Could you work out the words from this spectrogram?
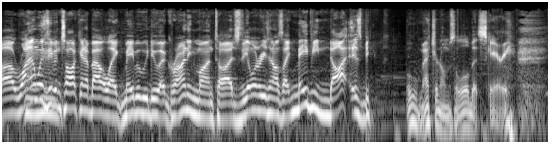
Uh, Ryan was even talking about like maybe we do a grinding montage. The only reason I was like maybe not is because oh metronome's a little bit scary.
